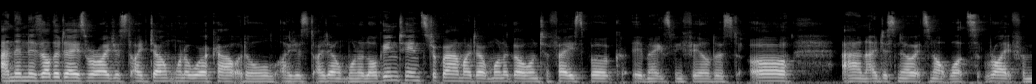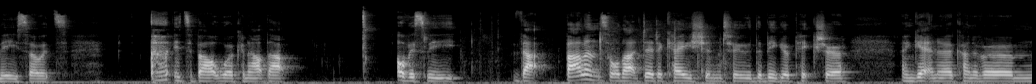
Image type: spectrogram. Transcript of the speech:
And then there's other days where I just I don't want to work out at all. I just I don't want to log into Instagram. I don't want to go onto Facebook. It makes me feel just oh, and I just know it's not what's right for me. So it's it's about working out that obviously that balance or that dedication to the bigger picture and getting a kind of a, um,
